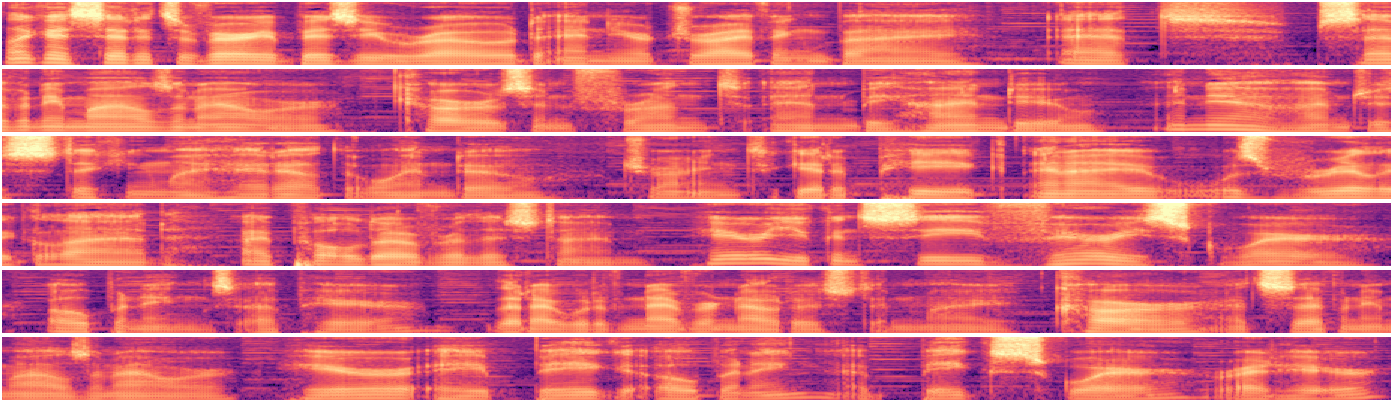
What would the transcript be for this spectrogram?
Like I said, it's a very busy road, and you're driving by at 70 miles an hour, cars in front and behind you. And yeah, I'm just sticking my head out the window, trying to get a peek, and I was really glad I pulled over this time. Here you can see very square openings up here that I would have never noticed in my car at 70 miles an hour. Here, a big opening, a big square right here,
